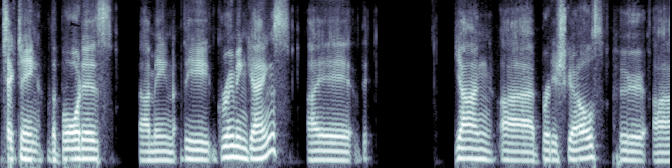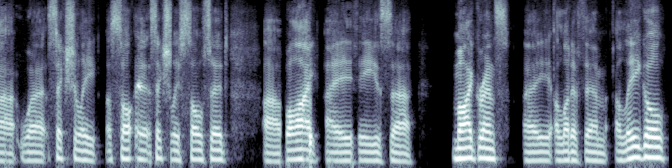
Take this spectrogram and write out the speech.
protecting the borders. I mean, the grooming gangs, uh, young uh, British girls who uh, were sexually assault, uh, sexually assaulted uh, by these migrants. a lot of them illegal.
